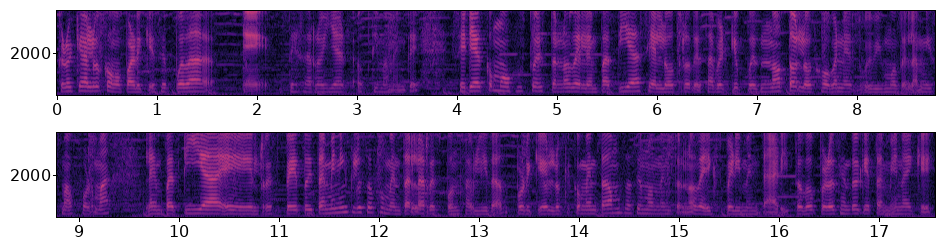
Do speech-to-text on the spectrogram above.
creo que algo como para que se pueda eh, desarrollar óptimamente sería como justo esto, ¿no? De la empatía hacia el otro, de saber que pues no todos los jóvenes lo vivimos de la misma forma, la empatía, el respeto y también incluso fomentar la responsabilidad, porque lo que comentábamos hace un momento, ¿no? De experimentar y todo, pero siento que también hay que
